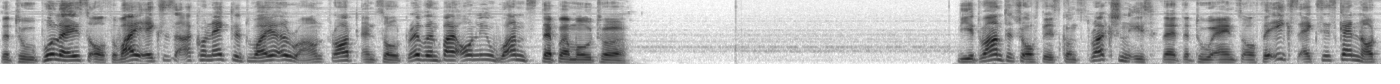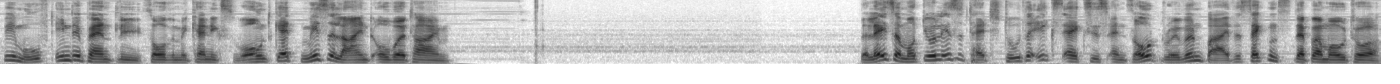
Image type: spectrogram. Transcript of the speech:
The two pulleys of the Y-axis are connected via a round rod and so driven by only one stepper motor. The advantage of this construction is that the two ends of the X-axis cannot be moved independently, so the mechanics won't get misaligned over time. The laser module is attached to the X-axis and so driven by the second stepper motor.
